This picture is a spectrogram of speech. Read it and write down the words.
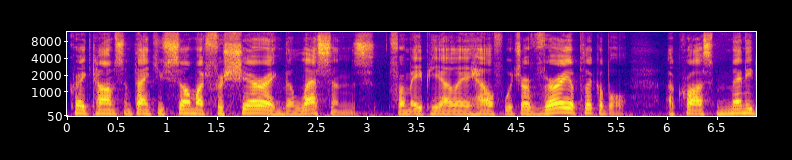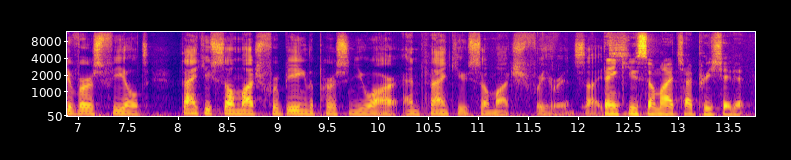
Craig Thompson, thank you so much for sharing the lessons from APLA Health, which are very applicable across many diverse fields. Thank you so much for being the person you are, and thank you so much for your insights. Thank you so much. I appreciate it.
